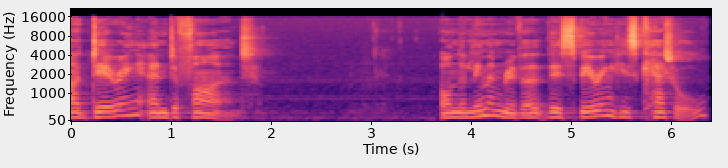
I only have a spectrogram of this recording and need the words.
are daring and defiant. On the Limmen River, they're spearing his cattle,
